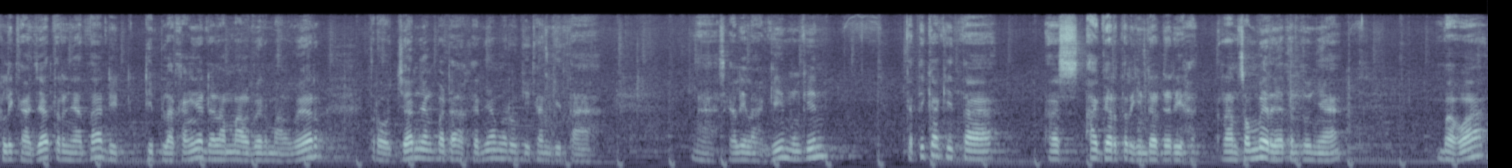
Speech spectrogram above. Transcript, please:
klik aja ternyata di, di belakangnya adalah malware-malware trojan yang pada akhirnya merugikan kita. Nah, sekali lagi mungkin ketika kita agar terhindar dari ransomware ya tentunya bahwa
